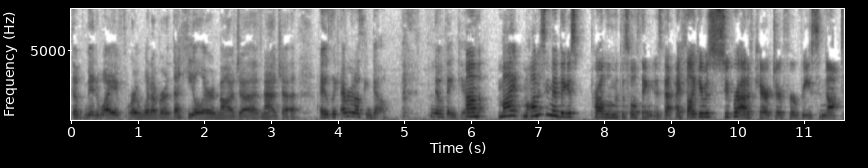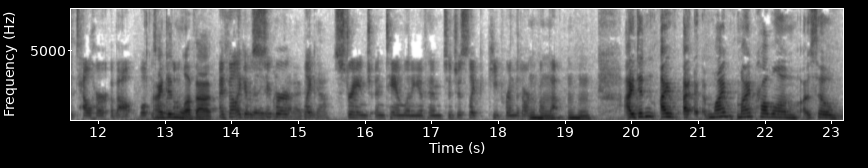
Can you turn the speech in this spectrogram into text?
the midwife or whatever the healer Madja Madja I was like everyone else can go no thank you Um, my honestly, my biggest problem with this whole thing is that I felt like it was super out of character for Rhys not to tell her about what was. I didn't on. love that. I felt like it was really didn't like super either, like yeah. strange and Tamlin of him to just like keep her in the dark Mm-hmm, about that. I didn't. I, I my my problem. So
